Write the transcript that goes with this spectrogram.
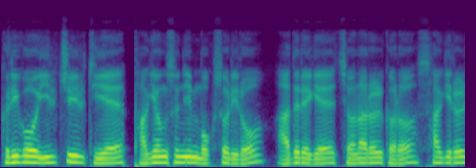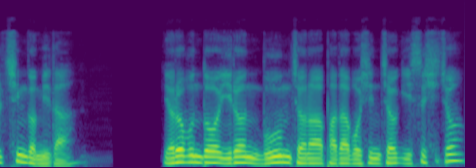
그리고 일주일 뒤에 박영수님 목소리로 아들에게 전화를 걸어 사기를 친 겁니다. 여러분도 이런 무음 전화 받아보신 적 있으시죠?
